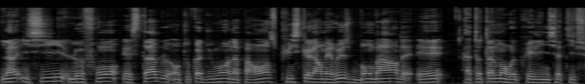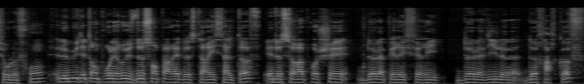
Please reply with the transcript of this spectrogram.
Là, ici, le front est stable, en tout cas du moins en apparence, puisque l'armée russe bombarde et a totalement repris l'initiative sur le front. Le but étant pour les Russes de s'emparer de Stary Saltov et de se rapprocher de la périphérie de la ville de Kharkov.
